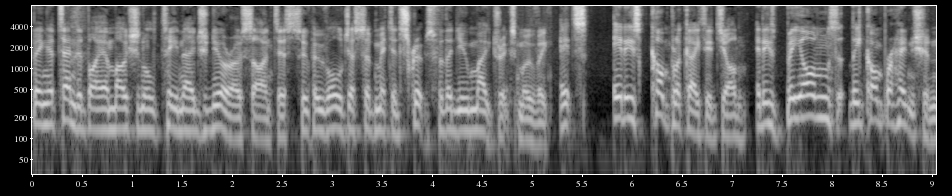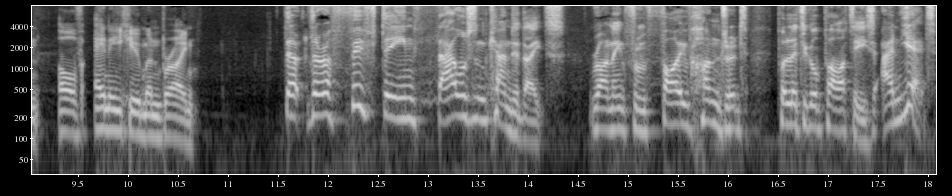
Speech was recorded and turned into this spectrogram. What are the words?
being attended by emotional teenage neuroscientists who, who've all just submitted scripts for the new Matrix movie. It's it is complicated, John. It is beyond the comprehension of any human brain. There, there are 15,000 candidates running from 500 political parties, and yet,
